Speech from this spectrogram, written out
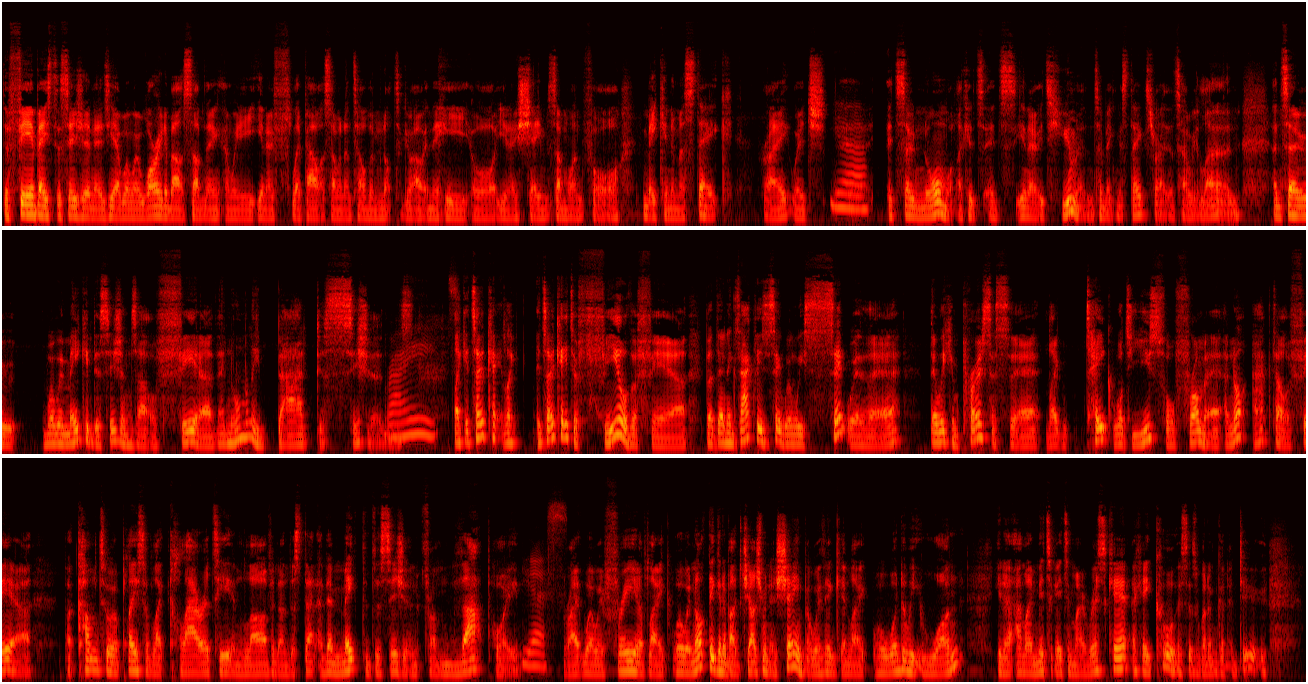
the fear-based decision is yeah when we're worried about something and we you know flip out at someone and tell them not to go out in the heat or you know shame someone for making a mistake right which Yeah. it's so normal like it's it's you know it's human to make mistakes right that's how we learn and so when we're making decisions out of fear they're normally bad decisions. Right. Like it's okay like it's okay to feel the fear but then exactly as you say when we sit with it then we can process it like take what's useful from it and not act out of fear but come to a place of like clarity and love and understand and then make the decision from that point yes. right? Where we're free of like well we're not thinking about judgment and shame but we're thinking like well what do we want you know am i mitigating my risk here? Okay cool this is what i'm going to do.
